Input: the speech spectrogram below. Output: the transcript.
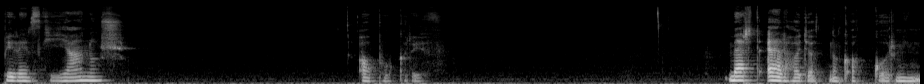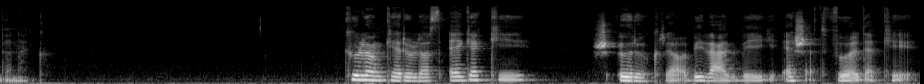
Pilinszki János Apokrif Mert elhagyatnak akkor mindenek. Külön kerül az egeké, s örökre a világ végi esett földeké,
